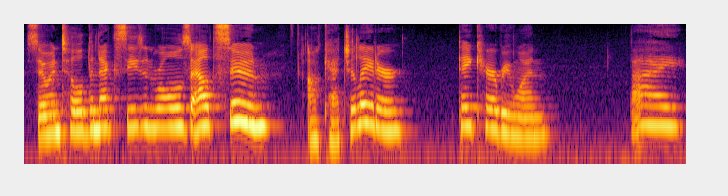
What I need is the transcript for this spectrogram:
So until the next season rolls out soon, I'll catch you later. Take care, everyone. Bye.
